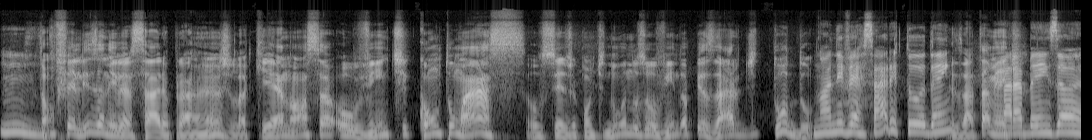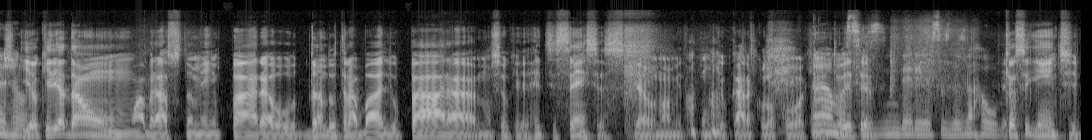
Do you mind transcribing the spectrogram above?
Hum. Então, feliz aniversário para Ângela, que é nossa ouvinte contumaz. Ou seja, continua nos ouvindo apesar de tudo. No aniversário e tudo, hein? Exatamente. Parabéns, Ângela. E eu queria dar um abraço também para o Dando Trabalho para, não sei o que, Reticências, que é o nome com que o cara colocou aqui no Twitter. Esses endereços das arrobas. Que é o seguinte,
